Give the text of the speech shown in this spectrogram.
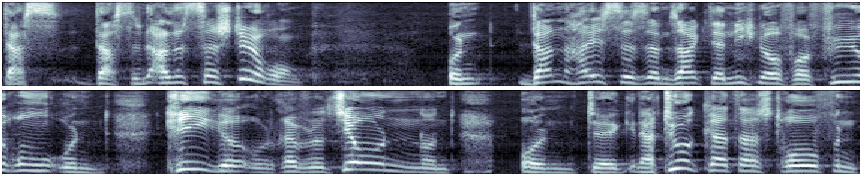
das, das sind alles Zerstörungen. Und dann heißt es, dann sagt er nicht nur Verführung und Kriege und Revolutionen und, und äh, Naturkatastrophen,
